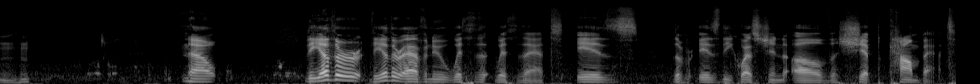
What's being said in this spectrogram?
Mm-hmm. Now, the other the other avenue with th- with that is the is the question of ship combat.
